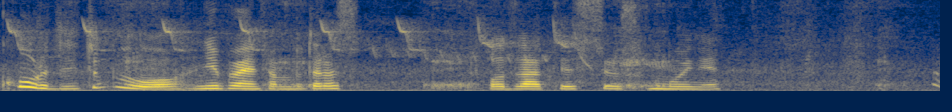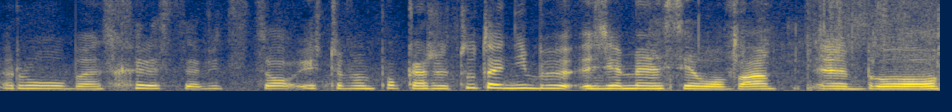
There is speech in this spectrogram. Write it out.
kurde, to było, nie pamiętam, bo teraz od lat jest już w młynie. Rubens, Chryste, wiecie co, jeszcze wam pokażę. Tutaj niby ziemia jest jałowa, e, bo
